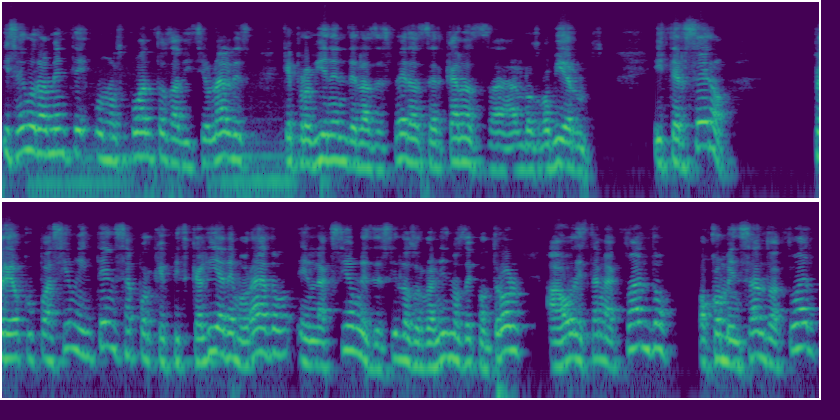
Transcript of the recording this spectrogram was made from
y seguramente unos cuantos adicionales que provienen de las esferas cercanas a los gobiernos. Y tercero, preocupación intensa porque Fiscalía ha demorado en la acción, es decir, los organismos de control ahora están actuando o comenzando a actuar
